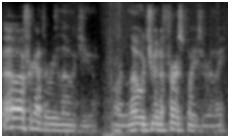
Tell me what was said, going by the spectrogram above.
Oh, I forgot to reload you. Or load you in the first place, really.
